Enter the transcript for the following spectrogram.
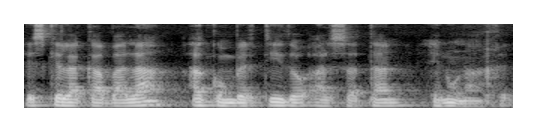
es que la Kabbalah ha convertido al Satán en un ángel.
